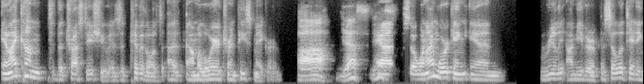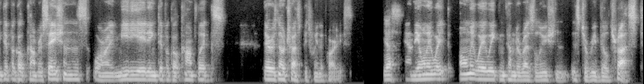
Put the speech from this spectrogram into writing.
and I come to the trust issue as a pivotal. as I- I'm a lawyer turned peacemaker. Ah, yes, yes. Yeah. So when I'm working in really, I'm either facilitating difficult conversations or I'm mediating difficult conflicts. There is no trust between the parties. Yes. And the only way, only way we can come to resolution is to rebuild trust.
